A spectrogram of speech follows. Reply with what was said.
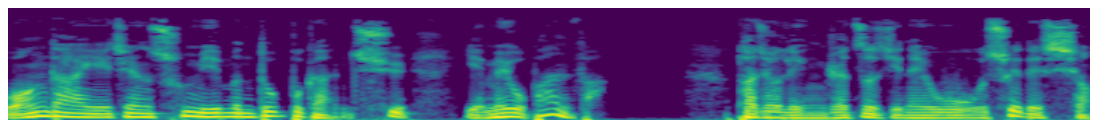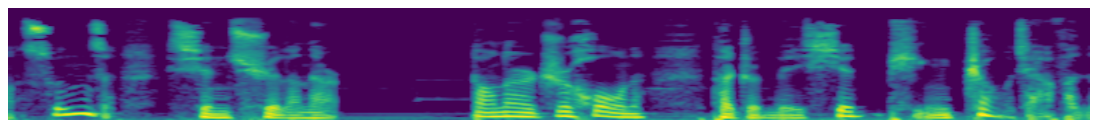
王大爷见村民们都不敢去，也没有办法。他就领着自己那五岁的小孙子先去了那儿。到那儿之后呢，他准备先平赵家坟。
